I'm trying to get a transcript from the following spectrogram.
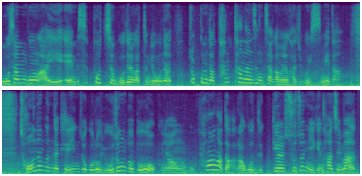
530i M 스포츠 모델 같은 경우는 조금 더 탄탄한 승차감을 가지고 있습니다. 저는 근데 개인적으로 이 정도도 그냥 뭐 편안하다라고 느낄 수준이긴 하지만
